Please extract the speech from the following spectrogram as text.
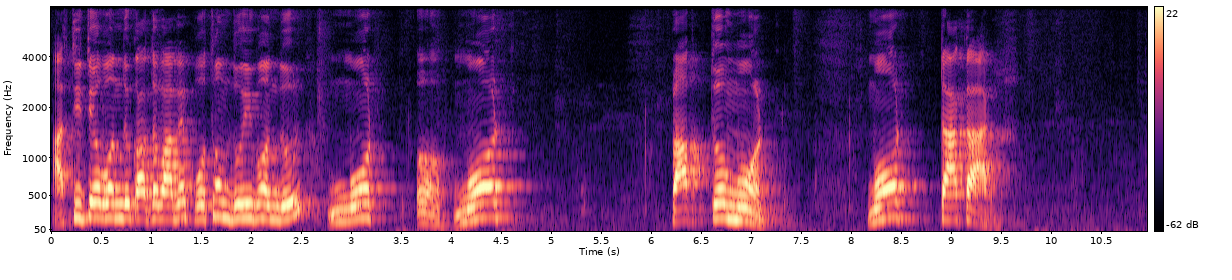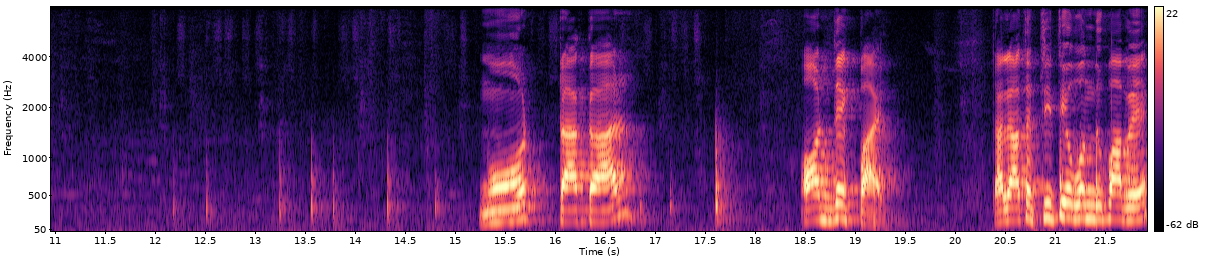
আর তৃতীয় বন্ধু কত পাবে? প্রথম দুই বন্ধুর মোট, ও, মোট প্রাপ্ত মোট মোট টাকার মোট টাকার অর্ধেক পায়। তাহলে অর্থাৎ তৃতীয় বন্ধু পাবে।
